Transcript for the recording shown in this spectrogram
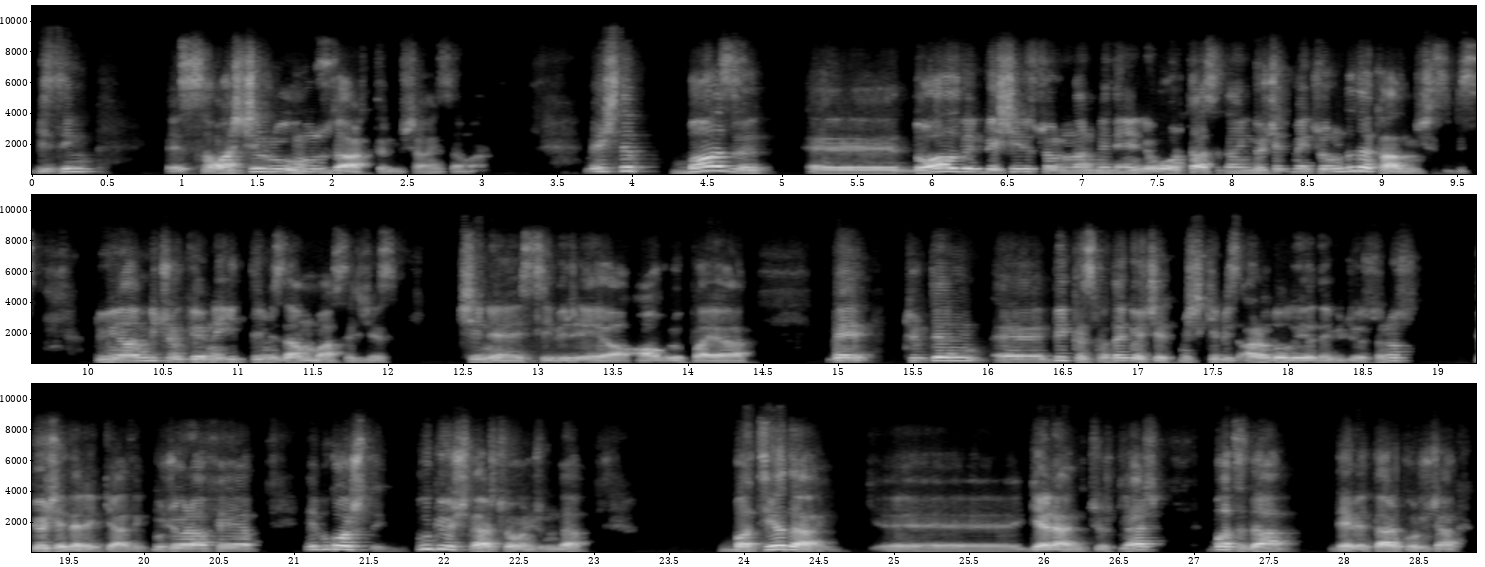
bizim e, savaşçı ruhumuzu da arttırmış aynı zamanda. Ve işte bazı e, doğal ve beşeri sorunlar nedeniyle Orta Asya'dan göç etmek zorunda da kalmışız biz. Dünyanın birçok yerine gittiğimizden bahsedeceğiz. Çin'e, Sibirya'ya, Avrupa'ya ve Türklerin e, bir kısmı da göç etmiş ki biz Anadolu'ya da biliyorsunuz göç ederek geldik bu coğrafyaya. Ve bu, göç, bu göçler sonucunda batıya da e, gelen Türkler batıda devletler kuracak.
